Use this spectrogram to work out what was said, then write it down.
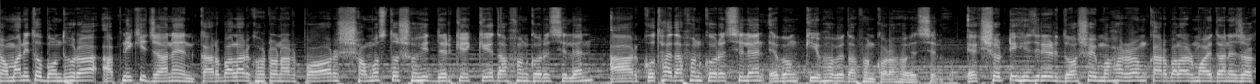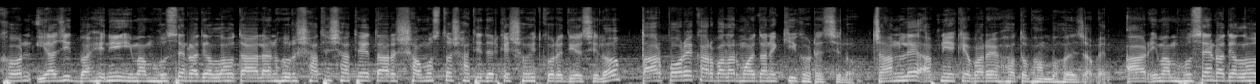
সম্মানিত বন্ধুরা, আপনি কি জানেন কারবালার ঘটনার পর সমস্ত শহীদদেরকে কে দাফন করেছিলেন আর কোথায় দাফন করেছিলেন এবং কীভাবে দাফন করা হয়েছিল? একষট্টি হিজড়ির দশই মহরম কারবালার ময়দানে যখন ইয়াজিদ বাহিনী ইমাম হুসেন রাজি আল্লাহ তালানহুর সাথে সাথে তার সমস্ত সাথীদেরকে শহীদ করে দিয়েছিল, তারপরে কারবালার ময়দানে কি ঘটেছিল জানলে আপনি একেবারে হতভম্ব হয়ে যাবেন। আর ইমাম হুসেন রাজি আল্লাহ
